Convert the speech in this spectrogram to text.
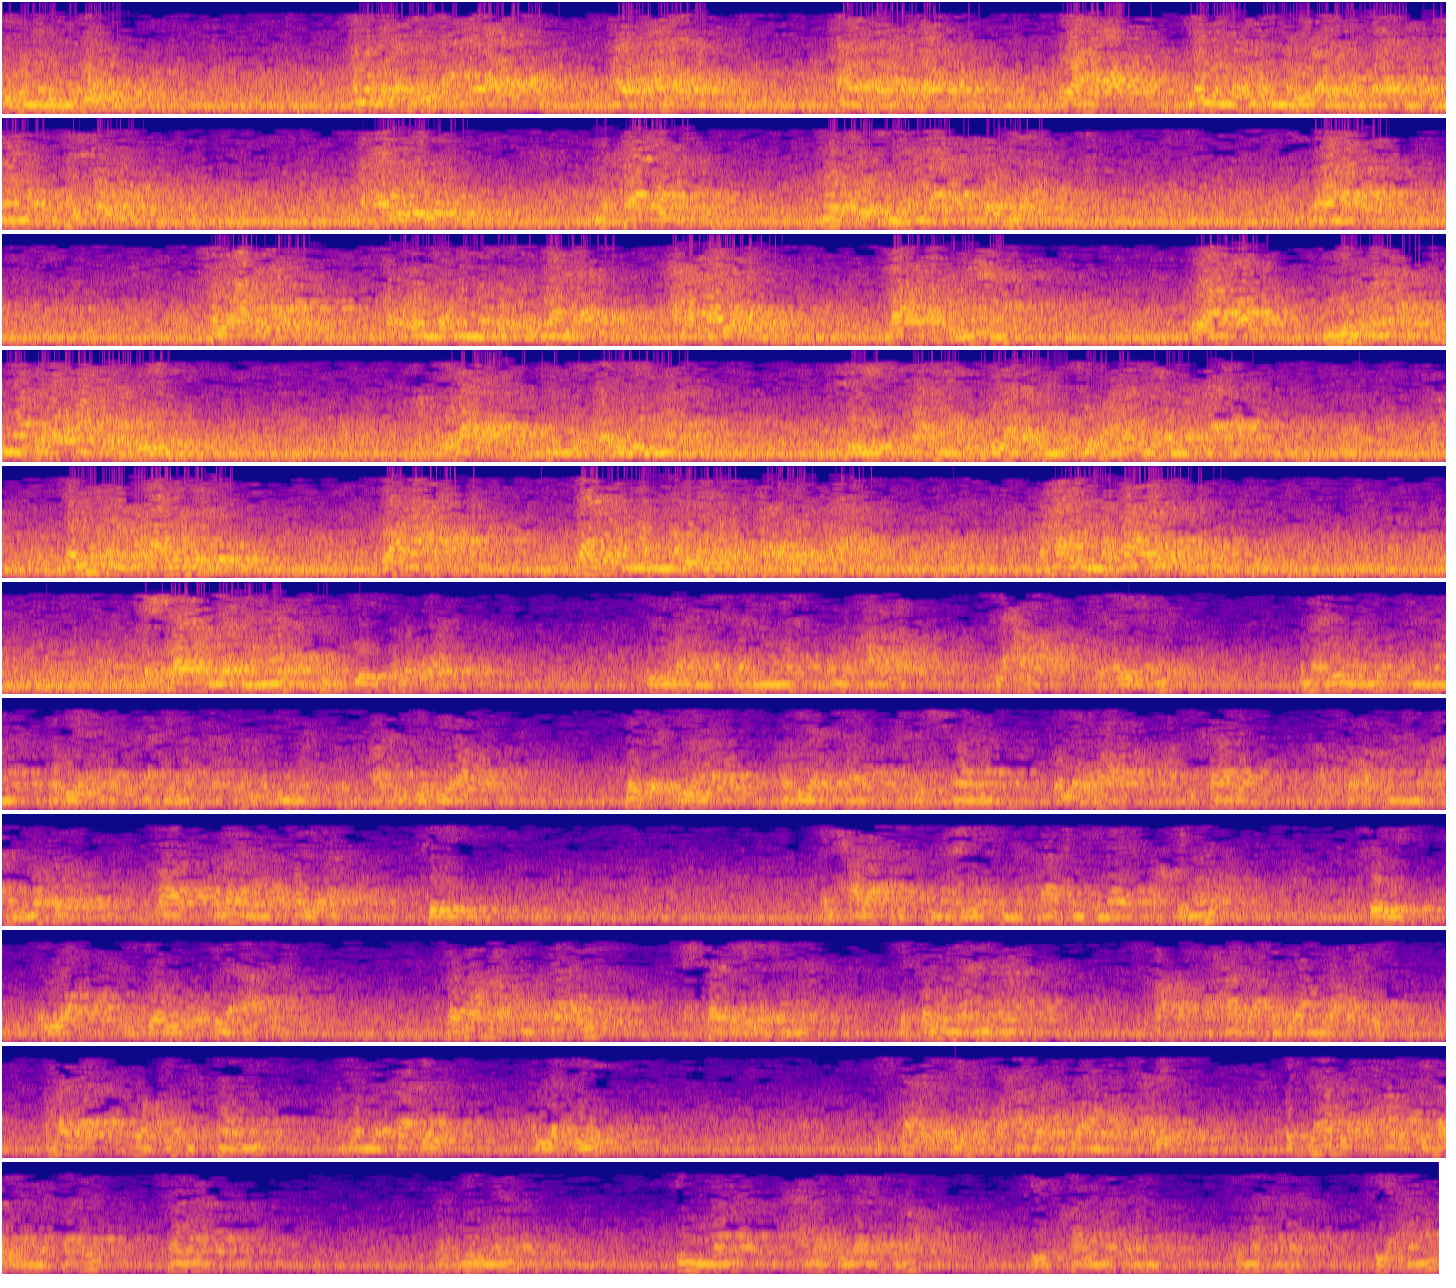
في زمن النبوة فنزل فيه الآيات أو واحدة وبين فيه النبي عليه الصلاة والسلام الحكم فهذه مسائل موصوف بها حكمها وفي تكون النصوص الجامعة على ذلك ظاهرة معنا ومنها في فهم ولاية الموضوع على تلك المسائل المساكن فيما يستخدمون في الوقت الجو إلى آخره. فظهرت مسائل تحتاج إلى الناس يسألون عنها الصحابة رضوان الله عليهم. وهذا هو القسم الثاني وهو المسائل التي اجتهد فيها الصحابة رضوان الله عليهم. واجتهاد الصحابة في هذه المسائل كان مبنيا إما على ولاية نصر في إدخال مثلا المسألة في عام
